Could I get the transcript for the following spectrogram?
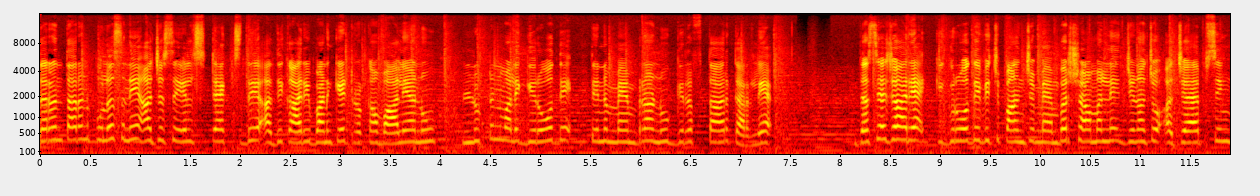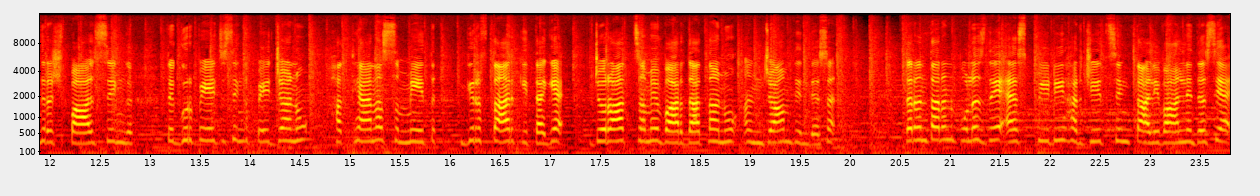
ਤਰਨਤਾਰਨ ਪੁਲਿਸ ਨੇ ਅੱਜ ਸੇਲਸ ਟੈਕਸ ਦੇ ਅਧਿਕਾਰੀ ਬਣ ਕੇ ਟਰੱਕਾਂ ਵਾਲਿਆਂ ਨੂੰ ਲੁੱਟਣ ਵਾਲੇ ਗਿਰੋਹ ਦੇ ਤਿੰਨ ਮੈਂਬਰਾਂ ਨੂੰ ਗ੍ਰਿਫਤਾਰ ਕਰ ਲਿਆ ਦੱਸਿਆ ਜਾ ਰਿਹਾ ਹੈ ਕਿ ਗਿਰੋਹ ਦੇ ਵਿੱਚ ਪੰਜ ਮੈਂਬਰ ਸ਼ਾਮਲ ਨੇ, ਜਿਨ੍ਹਾਂ ਚੋਂ ਅਜੈਬ ਸਿੰਘ, ਰਸ਼ਪਾਲ ਸਿੰਘ ਤੇ ਗੁਰਪੇਜ ਸਿੰਘ ਪੇਜਾ ਨੂੰ ਹਥਿਆਰਾਂ ਸਮੇਤ ਗ੍ਰਿਫਤਾਰ ਕੀਤਾ ਗਿਆ ਜੋ ਰਾਤ ਸਮੇਂ ਵਾਰਦਾਤਾਂ ਨੂੰ ਅੰਜਾਮ ਦਿੰਦੇ ਸਨ। ਤਰਨਤਾਰਨ ਪੁਲਿਸ ਦੇ ਐਸਪੀਡੀ ਹਰਜੀਤ ਸਿੰਘ ਤਾਲੀਵਾਲ ਨੇ ਦੱਸਿਆ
